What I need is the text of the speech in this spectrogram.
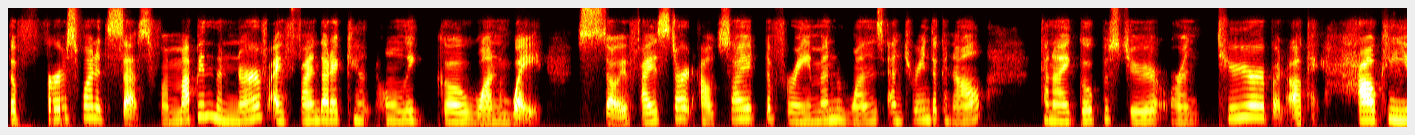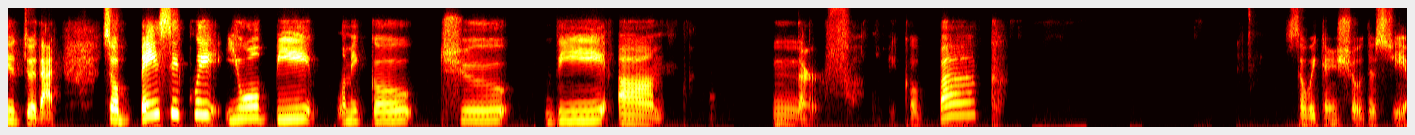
The first one, it says, when mapping the nerve, I find that I can only go one way. So if I start outside the foramen once entering the canal, can I go posterior or anterior? But okay, how can you do that? So basically you will be, let me go to the um, nerve. Let me go back. So we can show this to you.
